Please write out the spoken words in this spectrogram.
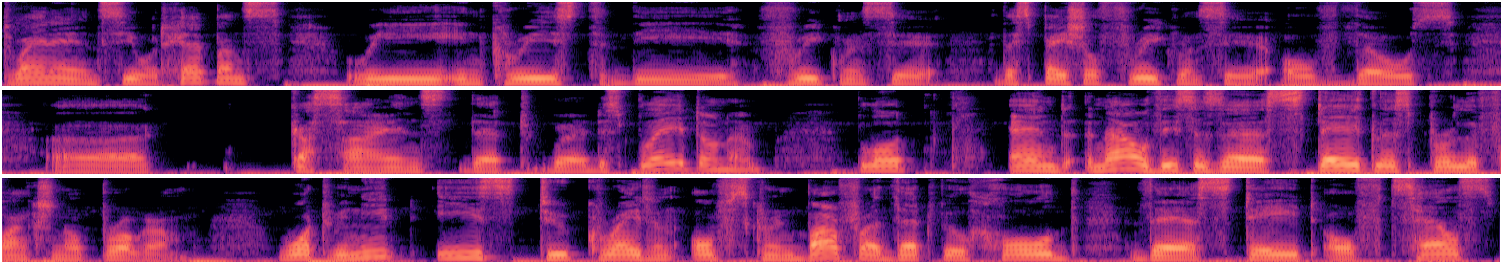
20 and see what happens. We increased the frequency the spatial frequency of those uh, cosines that were displayed on a plot. And now this is a stateless purely functional program. What we need is to create an off-screen buffer that will hold the state of cells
